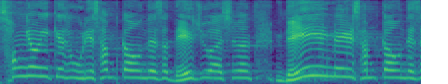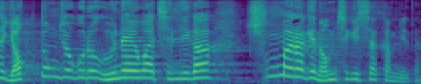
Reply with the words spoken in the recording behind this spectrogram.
성령님께서 우리 삶 가운데서 내주하시면 매일매일 삶 가운데서 역동적으로 은혜와 진리가 충만하게 넘치기 시작합니다.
